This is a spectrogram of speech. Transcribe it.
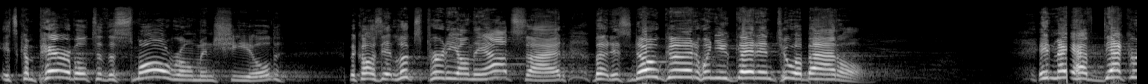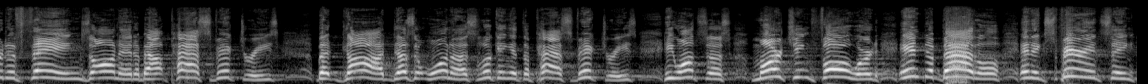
it's comparable to the small Roman shield because it looks pretty on the outside, but it's no good when you get into a battle. It may have decorative things on it about past victories, but God doesn't want us looking at the past victories. He wants us marching forward into battle and experiencing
